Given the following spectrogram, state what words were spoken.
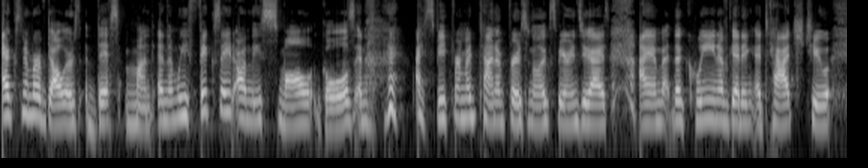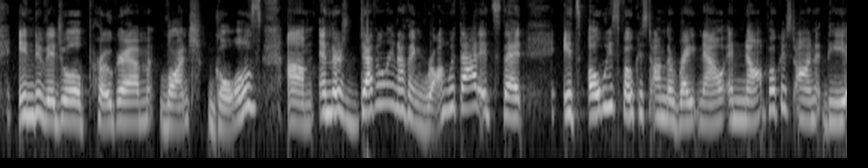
X number of dollars this month. And then we fixate on these small goals. And I speak from a ton of personal experience, you guys. I am the queen of getting attached to individual program launch goals. Um, and there's definitely nothing wrong with that. It's that it's always focused on the right now and not focused on the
